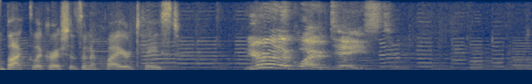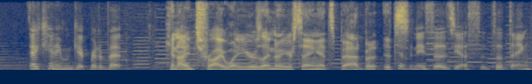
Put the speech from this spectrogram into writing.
Black licorice is an acquired taste. You're an acquired taste. I can't even get rid of it. Can I try one of yours? I know you're saying it's bad, but it's Tiffany says yes, it's a thing.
